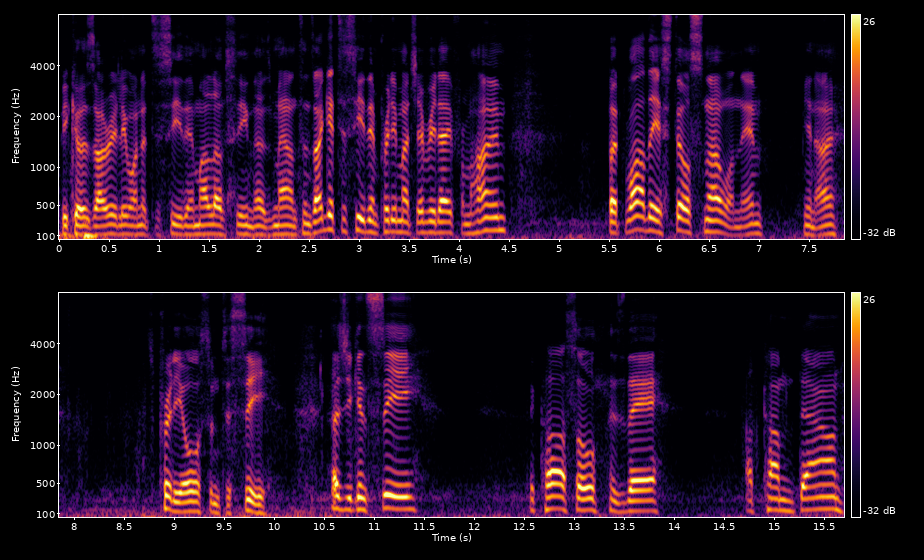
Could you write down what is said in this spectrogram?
because I really wanted to see them. I love seeing those mountains. I get to see them pretty much every day from home, but while there's still snow on them, you know, it's pretty awesome to see. As you can see, the castle is there. I've come down,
